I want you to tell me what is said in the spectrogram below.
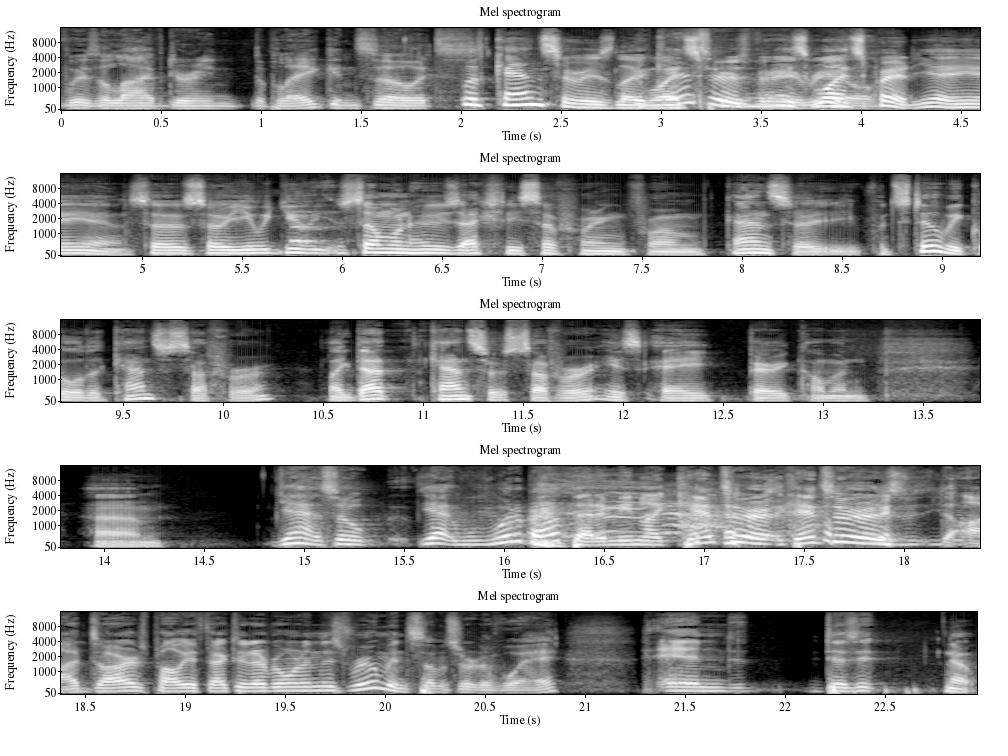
was alive during the plague, and so it's But cancer is like widespread. cancer is very it's real. widespread. Yeah, yeah, yeah. So, so you, you, someone who's actually suffering from cancer you would still be called a cancer sufferer. Like that cancer sufferer is a very common. Um, yeah. So yeah, what about that? I mean, like cancer, cancer is the odds are it's probably affected everyone in this room in some sort of way, and does it? no,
